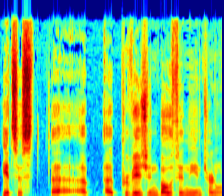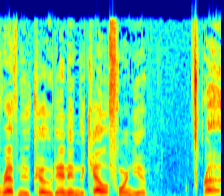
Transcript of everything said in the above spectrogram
it's a, uh, a provision both in the Internal Revenue Code and in the California. Uh,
